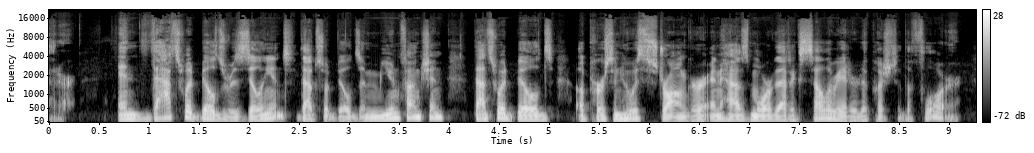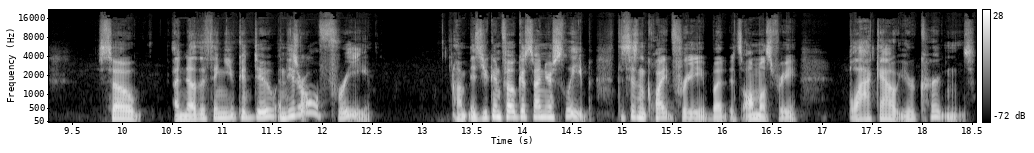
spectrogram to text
better. And that's what builds resilience. That's what builds immune function. That's what builds a person who is stronger and has more of that accelerator to push to the floor. So, another thing you could do, and these are all free, um, is you can focus on your sleep. This isn't quite free, but it's almost free. Black out your curtains.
